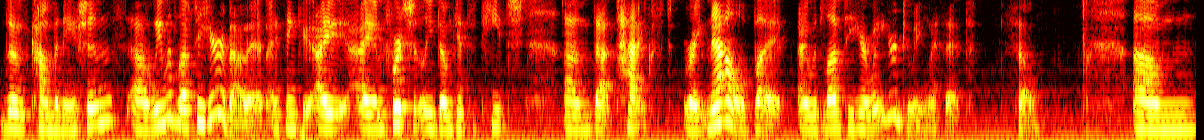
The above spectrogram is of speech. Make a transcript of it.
those combinations, uh, we would love to hear about it. I think I, I unfortunately don't get to teach um, that text right now, but I would love to hear what you're doing with it. So um,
